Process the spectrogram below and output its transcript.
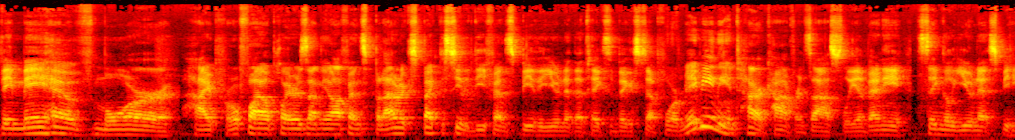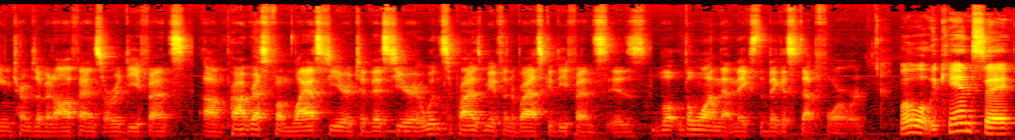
they may have more high profile players on the offense, but I would expect to see the defense be the unit that takes the biggest step forward. Maybe in the entire conference, honestly, of any single unit, speaking in terms of an offense or a defense. Um, progress from last year to this year, it wouldn't surprise me if the Nebraska defense is the one that makes the biggest step forward. Well, what we can say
